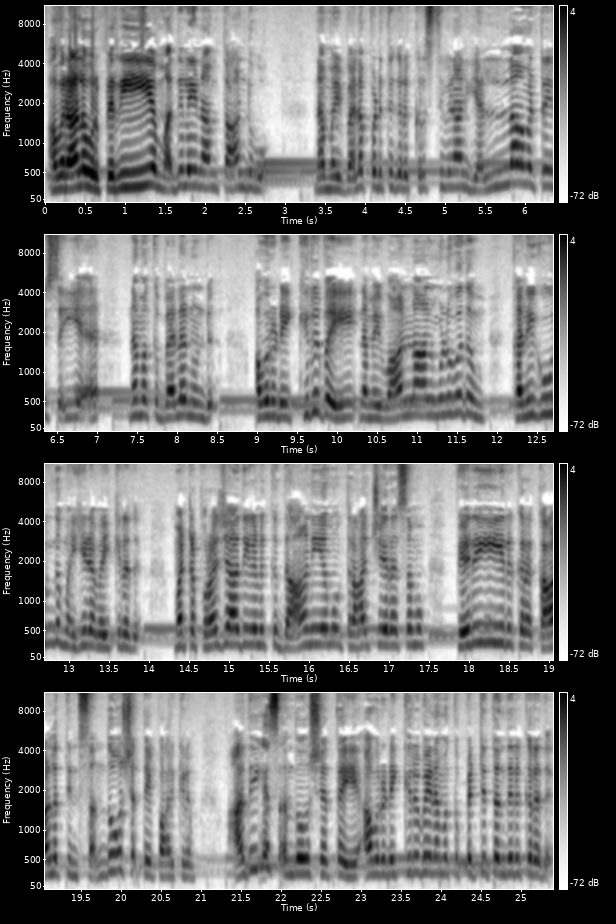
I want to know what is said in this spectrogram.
அவரால் ஒரு பெரிய மதிலை நாம் தாண்டுவோம். நம்மை பலப்படுத்துகிற கிறிஸ்துவினால் எல்லாவற்றையும் செய்ய நமக்கு பலன் உண்டு. அவருடைய கிருபை நம்மை வாழ்நாள் முழுவதும் கலிகூர்ந்து மகிழ வைக்கிறது. மற்ற புறஜாதிகளுக்கு தானியமும் திராட்சை ரசமும் பெருகி இருக்கிற காலத்தின் சந்தோஷத்தை பார்க்கிறோம் அதிக சந்தோஷத்தை அவருடைய கிருபை நமக்கு பெற்று தந்திருக்கிறது.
